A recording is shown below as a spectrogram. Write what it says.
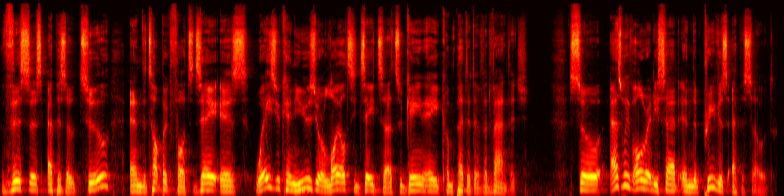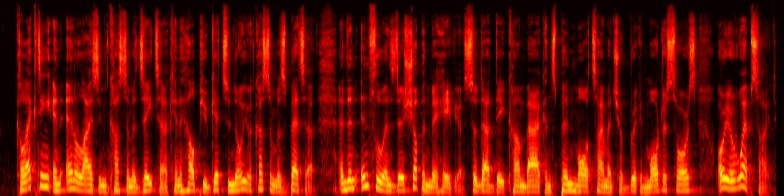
This is episode 2, and the topic for today is ways you can use your loyalty data to gain a competitive advantage. So, as we've already said in the previous episode, Collecting and analyzing customer data can help you get to know your customers better and then influence their shopping behavior so that they come back and spend more time at your brick and mortar stores or your website.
